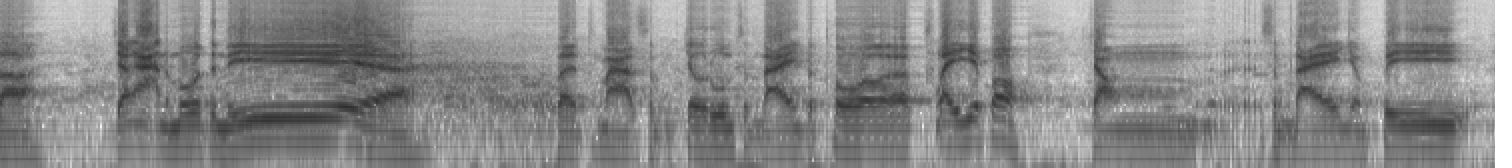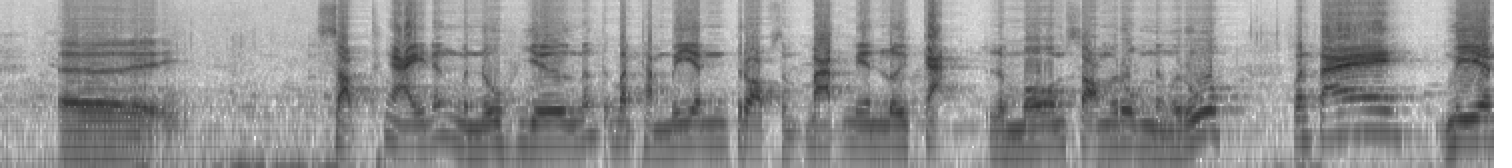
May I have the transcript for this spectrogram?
បាទចឹងអនុមោទនីបើអាត្មាចូលរួមសម្ដែងពធខ្លីទេប៉ុចង់សម្ដែងអំពីអឺសពថ្ងៃហ្នឹងមនុស្សយើងហ្នឹងត្បិតថាមានទ្រព្យសម្បត្តិមានលុយកាក់លមមសំរុំនឹងរស់ប៉ុន្តែមាន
